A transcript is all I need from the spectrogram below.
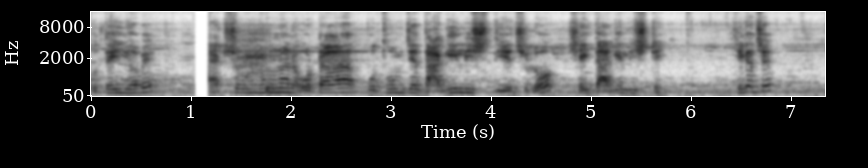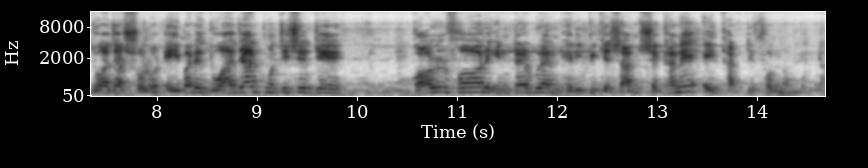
হতেই হবে। একশো উন্নয়ন ওটা প্রথম যে দাগি লিস্ট দিয়েছিল, সেই দাগি লিস্টেই ঠিক আছে? দু হাজার ষোলোর, এইবারে দু হাজার পঁচিশের যে call for interview and verification সেখানে এই থার্টি ফোর নম্বরটা,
